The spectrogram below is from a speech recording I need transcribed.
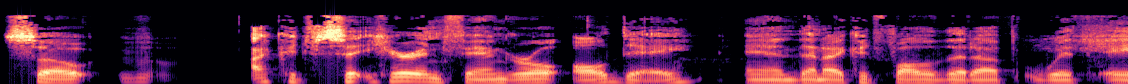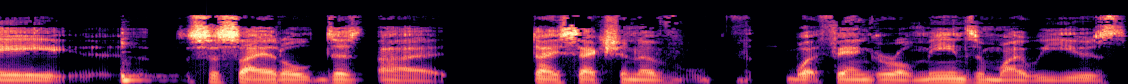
so. I could sit here and fangirl all day, and then I could follow that up with a societal dis- uh, dissection of what fangirl means and why we use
